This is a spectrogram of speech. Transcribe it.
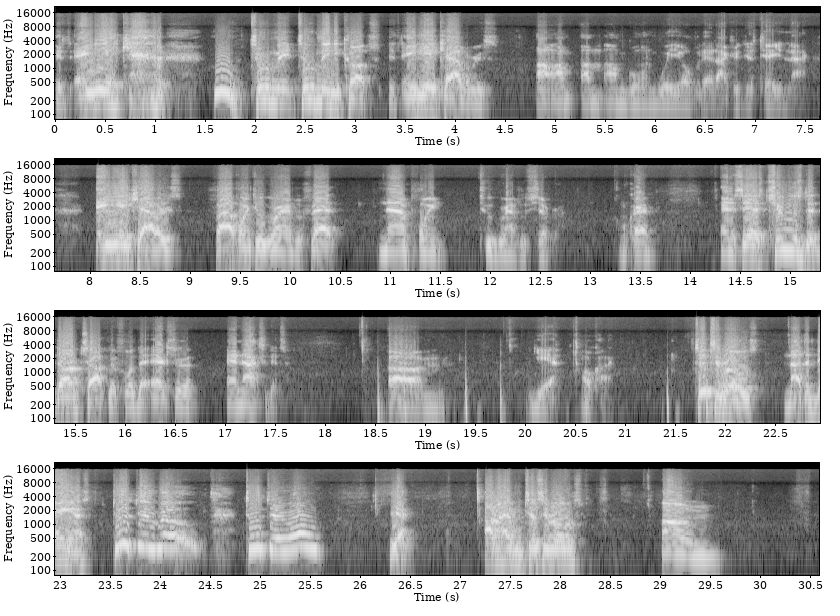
It's 88 cal- two, mi- two mini cups. It's 88 calories. I- I'm, I'm, I'm going way over that. I could just tell you that. 88 calories, 5.2 grams of fat, 9.2 grams of sugar. Okay? And it says choose the dark chocolate for the extra antioxidants. Um, yeah, okay. Tootsie Rolls, not the dance. Tootsie Roll, Tootsie Roll. Yeah, I don't have any Tootsie Rolls. Um,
